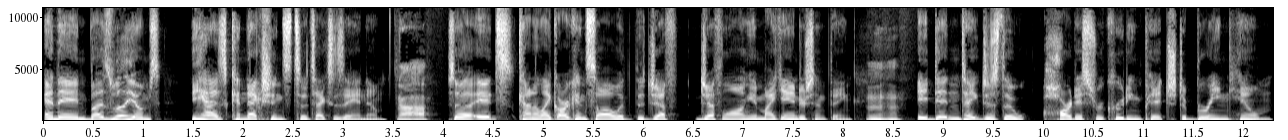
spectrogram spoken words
And then Buzz Williams, he has connections to Texas A&M. Uh huh. So it's kind of like Arkansas with the Jeff Jeff Long and Mike Anderson thing. Mm-hmm. It didn't take just the hardest recruiting pitch to bring him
